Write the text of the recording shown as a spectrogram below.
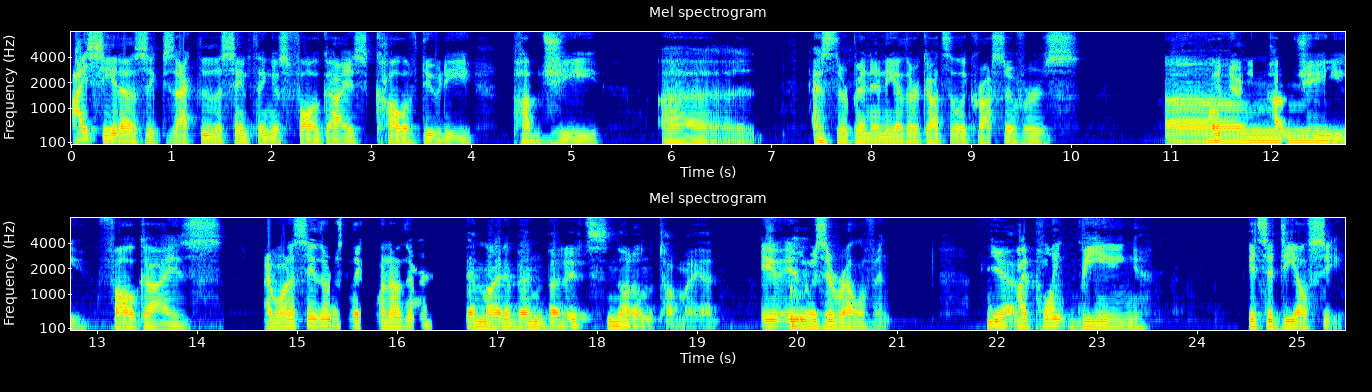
I see it as exactly the same thing as Fall Guys, Call of Duty, PUBG. Uh, has there been any other Godzilla crossovers? Call of Duty, Um, PUBG, Fall Guys. I want to say there was like one other. There might have been, but it's not on the top of my head. It, it was irrelevant. Yeah, My point being, it's a DLC.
